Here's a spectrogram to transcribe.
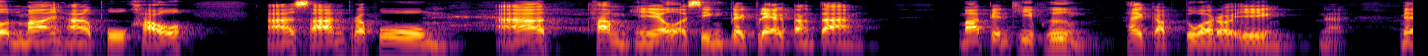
ต้นไม้หาภูเขา หาสารพระภูมิ หาถ้ำเหวสิ่งแปลกๆต่างๆ มาเป็นที่พึ่งให้กับตัวเราเองนะแม้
